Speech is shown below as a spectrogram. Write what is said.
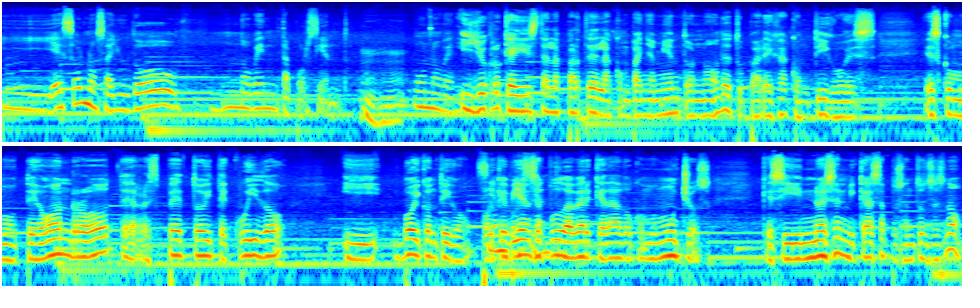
Y eso nos ayudó 90%. Un 90%. Y yo creo que ahí está la parte del acompañamiento, ¿no? De tu pareja contigo. Es, es como te honro, te respeto y te cuido y voy contigo. Porque bien se pudo haber quedado como muchos, que si no es en mi casa, pues entonces no.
